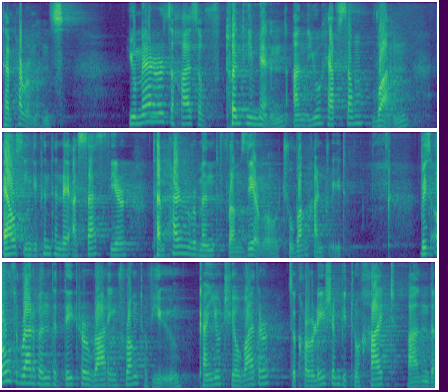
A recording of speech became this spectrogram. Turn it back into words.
temperaments. You measure the heights of 20 men and you have someone else independently assess their temperament from 0 to 100. With all the relevant data right in front of you, can you tell whether the correlation between height and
